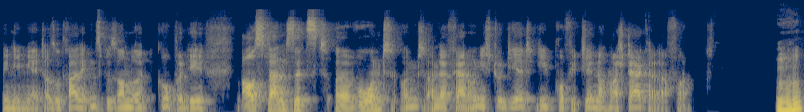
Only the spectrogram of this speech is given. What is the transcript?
minimiert. Also gerade insbesondere die Gruppe, die im Ausland sitzt, äh, wohnt und an der Fernuni studiert, die profitieren nochmal stärker davon. Mhm.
